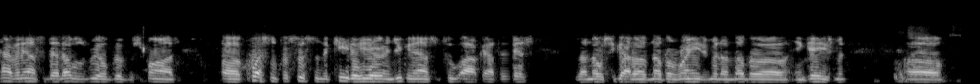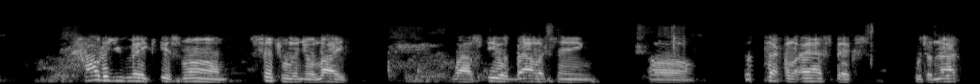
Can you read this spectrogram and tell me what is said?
haven't answered that. That was a real good response. Uh, question for Sister Nikita here, and you can answer too, Ak, after this. I know she got another arrangement, another uh, engagement. Uh, how do you make Islam central in your life while still balancing uh, secular aspects, which are not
